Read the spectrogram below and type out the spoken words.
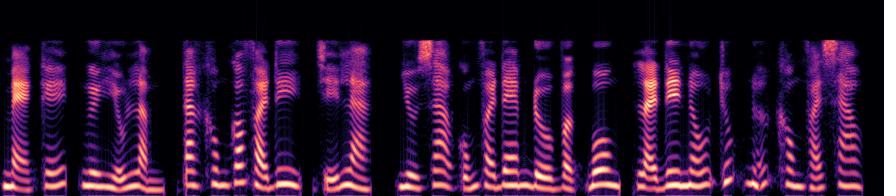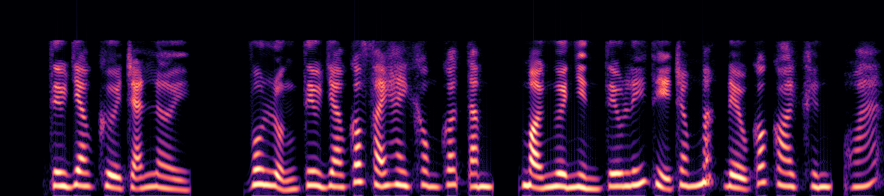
Mẹ kế, ngươi hiểu lầm, ta không có phải đi, chỉ là, dù sao cũng phải đem đồ vật bôn, lại đi nấu chút nước không phải sao. Tiêu giao cười trả lời, vô luận tiêu giao có phải hay không có tâm, mọi người nhìn tiêu lý thị trong mắt đều có coi khinh, hóa.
